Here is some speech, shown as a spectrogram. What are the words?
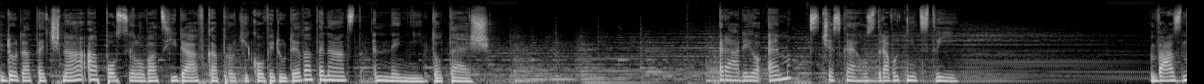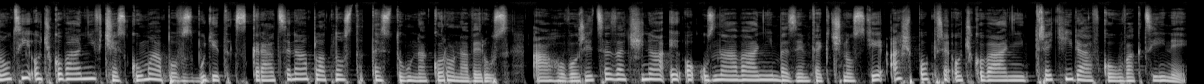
Dodatečná a posilovací dávka proti COVID-19 není totéž. Rádio M z Českého zdravotnictví. Váznoucí očkování v Česku má povzbudit zkrácená platnost testů na koronavirus a hovořit se začíná i o uznávání bezinfekčnosti až po přeočkování třetí dávkou vakcíny.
